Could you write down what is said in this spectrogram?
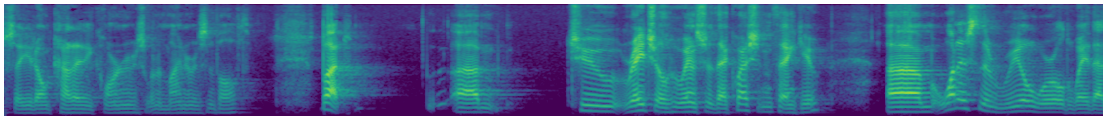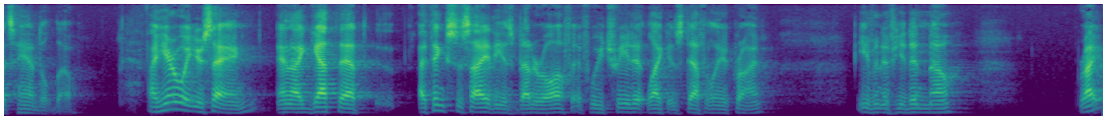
so you don't cut any corners when a minor is involved. But um, to Rachel, who answered that question, thank you. Um, what is the real world way that's handled, though? I hear what you're saying, and I get that. I think society is better off if we treat it like it's definitely a crime. even if you didn't know? Right?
